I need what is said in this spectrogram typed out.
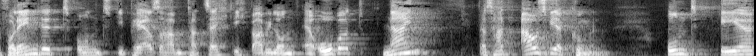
vollendet und die Perser haben tatsächlich Babylon erobert. Nein, das hat Auswirkungen. Und er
